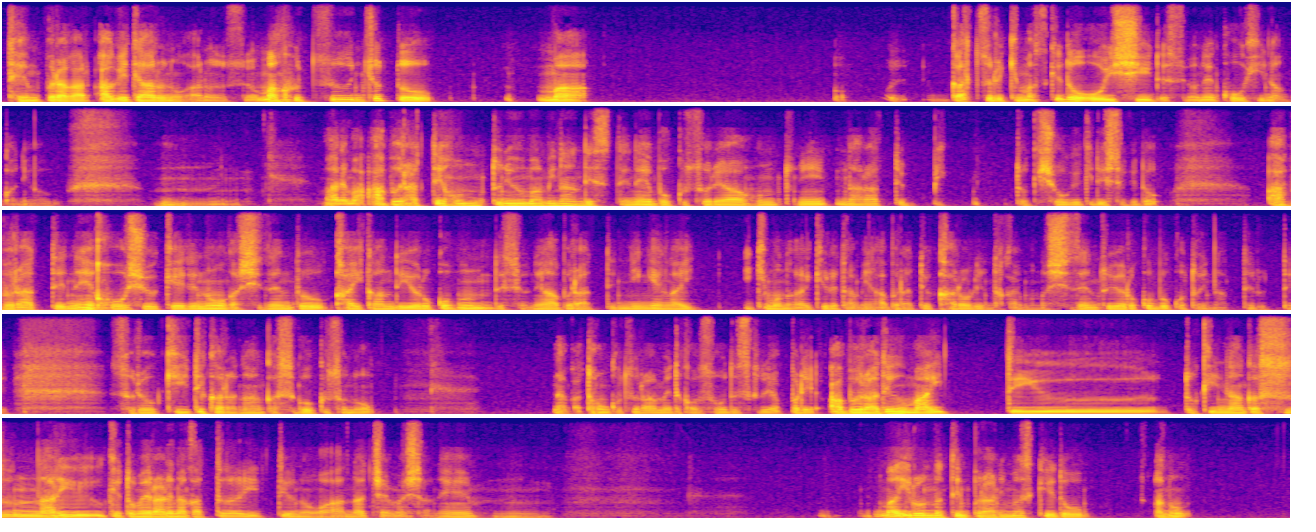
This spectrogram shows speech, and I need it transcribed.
天ぷらが揚げてあるのがあるんですよ。まあ、普通にちょっと、まあ、がっつりきますけど美味しいですよね。コーヒーなんかに合う。うん。まあでも油って本当にうまみなんですってね。僕それは本当に習ってびっ時衝撃でしたけど。油ってね報酬系で脳が自然と快感で喜ぶんですよね。油って人間が生き物が生きるために油っていうカロリーの高いものを自然と喜ぶことになってるって。それを聞いてからなんかすごくそのなんか豚骨ラーメンとかもそうですけどやっぱり油でうまいっっていう時になんかすんなり受け止められなかったりっていうのはなっちゃいましたね。うん、まあいろんな天ぷらありますけどあの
